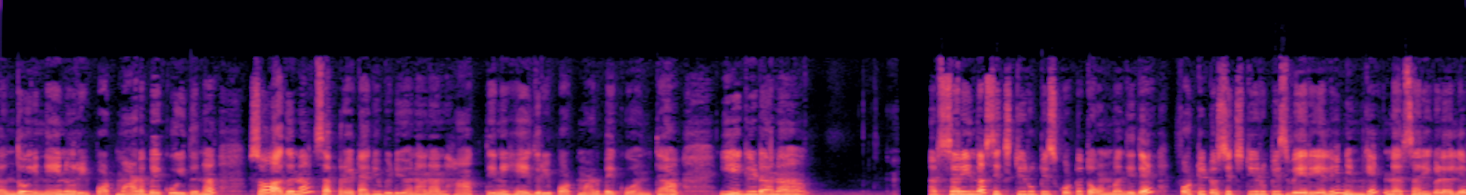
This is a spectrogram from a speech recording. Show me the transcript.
ತಂದು. ಇನ್ನೇನು ರೀಪಾಟ್ ಮಾಡಬೇಕು ಇದನ್ನು? ಸೊ ಅದನ್ನು ಸಪ್ರೇಟಾಗಿ ವಿಡಿಯೋನ ನಾನು ಹಾಕ್ತೀನಿ. ಹೇಗೆ ರಿಪೋರ್ಟ್ ಮಾಡಬೇಕು ಅಂತ. ಈ ಗಿಡನ ನರ್ಸರಿಯಿಂದ ಸಿಕ್ಸ್ಟಿ ರುಪೀಸ್ ಕೊಟ್ಟು ತೊಗೊಂಡು ಬಂದಿದೆ. ಫೋರ್ಟಿ ಟು ಸಿಕ್ಸ್ಟಿ ರುಪೀಸ್ ವೇರಿಯಲ್ಲಿ ನಿಮಗೆ ನರ್ಸರಿಗಳಲ್ಲಿ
